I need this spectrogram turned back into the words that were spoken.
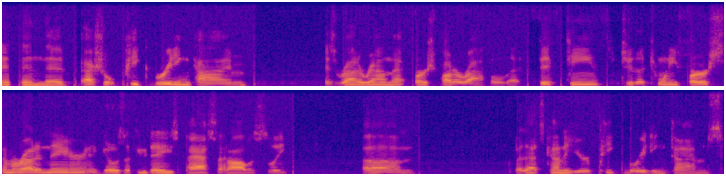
and then the actual peak breeding time is right around that first part of rifle, that fifteenth to the twenty-first, somewhere right in there, and it goes a few days past that, obviously. Um, but that's kind of your peak breeding times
